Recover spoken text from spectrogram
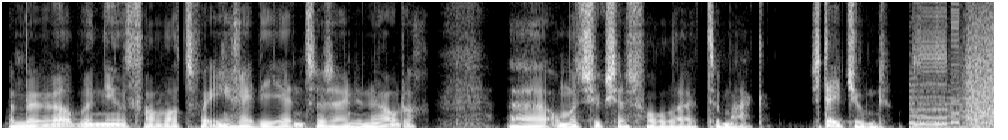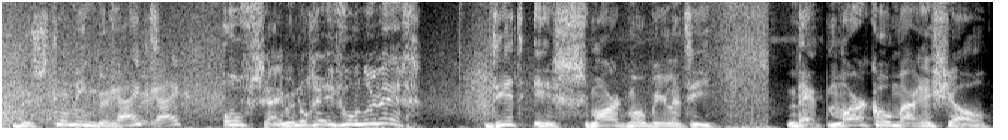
Maar ik ben wel benieuwd van wat voor ingrediënten zijn er nodig om het succesvol te maken. Stay tuned. Bestemming bereikt? bereikt? Of zijn we nog even onderweg? Dit is Smart Mobility met Marco Maréchal.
